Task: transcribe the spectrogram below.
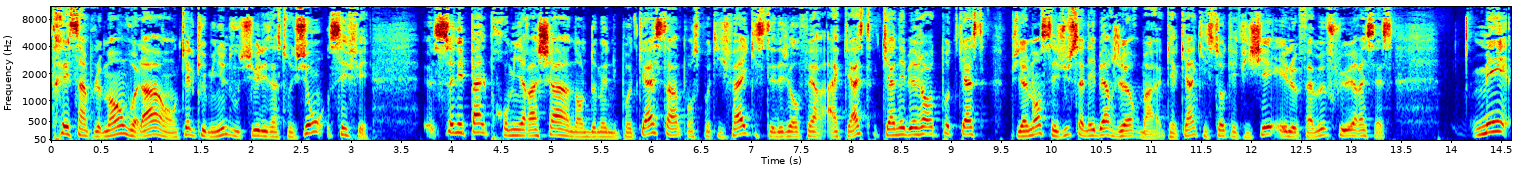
très simplement. Voilà, en quelques minutes, vous suivez les instructions, c'est fait. Ce n'est pas le premier achat dans le domaine du podcast hein, pour Spotify qui s'était déjà offert à Cast, qui est un hébergeur de podcast. Finalement, c'est juste un hébergeur, bah, quelqu'un qui stocke les fichiers et le fameux flux RSS. Mais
